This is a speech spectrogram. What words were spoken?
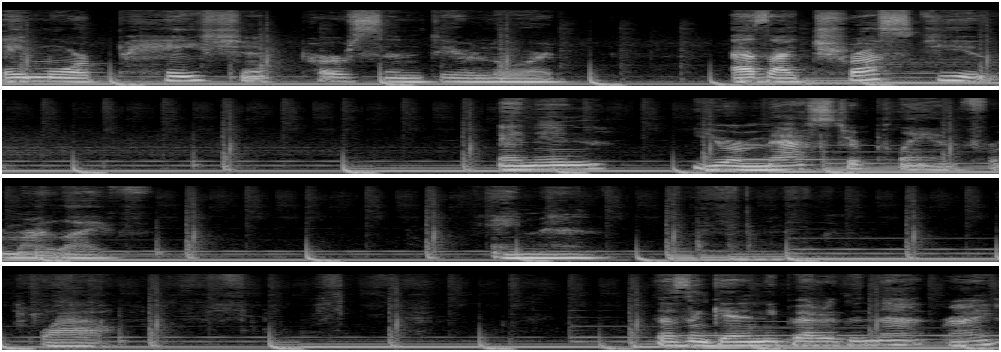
a more patient person, dear Lord, as I trust you and in your master plan for my life. Amen. Wow. Doesn't get any better than that, right?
